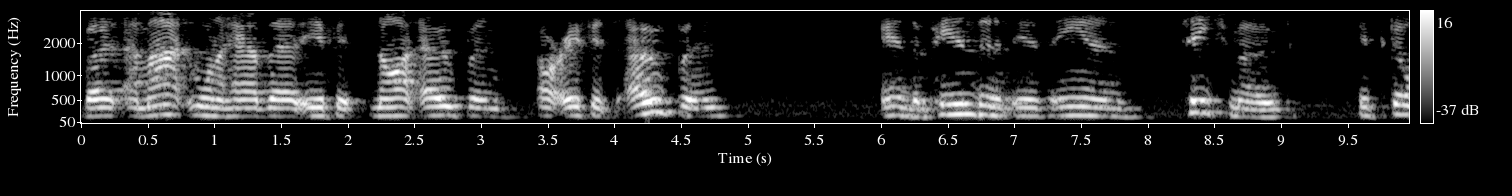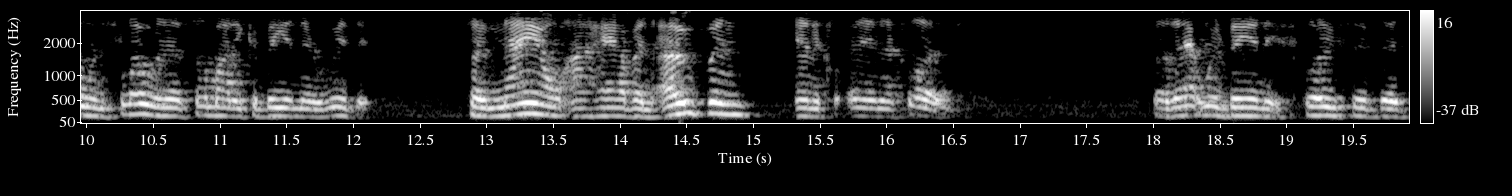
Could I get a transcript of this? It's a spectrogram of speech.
But I might want to have that if it's not open or if it's open and the pendant is in teach mode, it's going slow enough somebody could be in there with it. So now I have an open and a, and a closed. So that would be an exclusive that,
